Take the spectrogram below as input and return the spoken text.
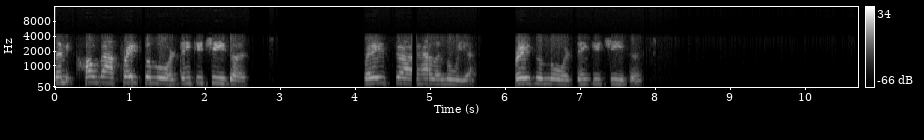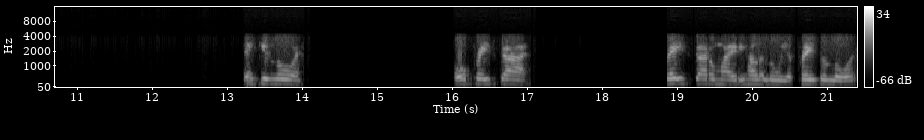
Let me hold on. Praise the Lord. Thank you, Jesus. Praise God. Hallelujah. Praise the Lord. Thank you, Jesus. Thank you, Lord. Oh, praise God. Praise God Almighty. Hallelujah. Praise the Lord.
